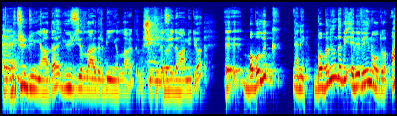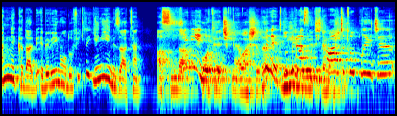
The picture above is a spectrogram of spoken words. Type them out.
Evet. bütün dünyada yüzyıllardır, bin yıllardır bu şekilde evet. böyle devam ediyor. Ee, babalık yani babanın da bir ebeveyn olduğu, anne kadar bir ebeveyn olduğu fikri yeni yeni zaten aslında yeni yeni. ortaya çıkmaya başladı. Evet, bu yeni biraz işte avcı toplayıcı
